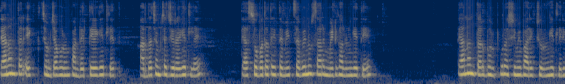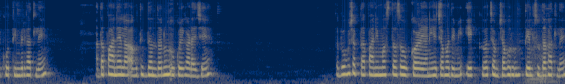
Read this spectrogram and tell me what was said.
त्यानंतर एक चमचा भरून पांढरे तीळ घेतलेत. अर्धा चमचा जिरं घेतलं आहे त्याचसोबत आता इथं मी चवीनुसार मीठ घालून घेते. त्यानंतर भरपूर अशी मी बारीक चिरून घेतलेली कोथिंबीर घातले. आता पाण्याला अगदी दणदणून उकळी काढायचे. तर बघू शकता पाणी मस्त असं उकळले आणि ह्याच्यामध्ये मी एक चमचा भरून तेलसुद्धा घातलं आहे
